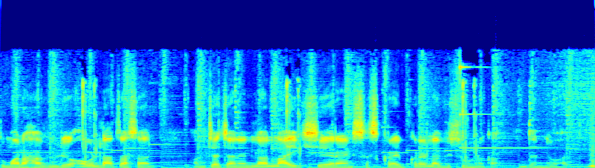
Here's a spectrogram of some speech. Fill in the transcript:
तुम्हाला हा व्हिडिओ आवडलाच असाल आमच्या चॅनलला लाईक शेअर अँड सबस्क्राईब करायला विसरू नका. धन्यवाद.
